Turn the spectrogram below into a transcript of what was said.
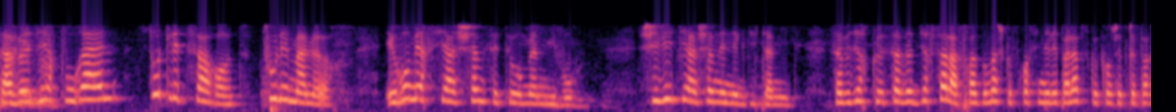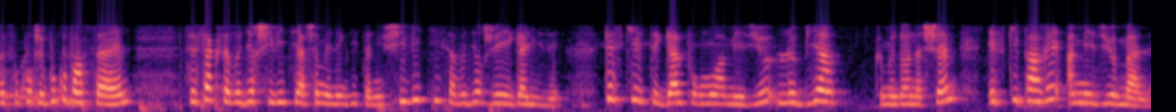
Ça veut dire pour elle, toutes les tsarot, tous les malheurs. Et remercier Hachem, c'était au même niveau. Shiviti Hachem les negditamid. Ça veut dire que ça veut dire ça la phrase dommage que Francine n'est pas là parce que quand j'ai préparé ce cours, j'ai beaucoup pensé à elle. C'est ça que ça veut dire Shiviti Hachem les negditamid. Shiviti, ça veut dire j'ai égalisé. Qu'est-ce qui est égal pour moi à mes yeux? Le bien que me donne Hachem et ce qui paraît à mes yeux mal.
